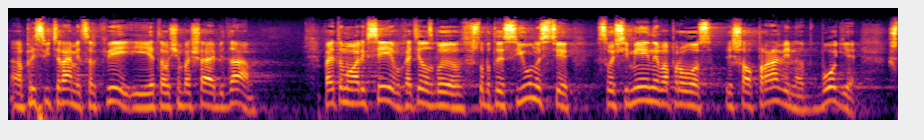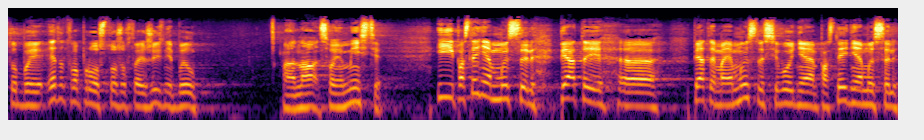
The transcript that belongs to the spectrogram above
э, пресвитерами церквей, и это очень большая беда. Поэтому, Алексеев, хотелось бы, чтобы ты с юности свой семейный вопрос решал правильно, в Боге, чтобы этот вопрос тоже в твоей жизни был а, на своем месте. И последняя мысль, пятый, э, пятая моя мысль сегодня, последняя мысль,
